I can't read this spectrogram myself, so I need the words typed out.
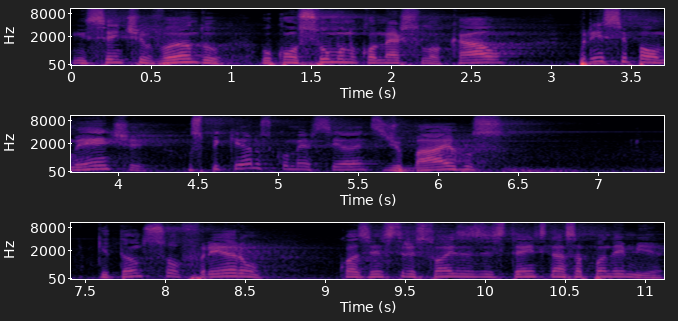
incentivando o consumo no comércio local, principalmente os pequenos comerciantes de bairros que tanto sofreram com as restrições existentes nessa pandemia.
